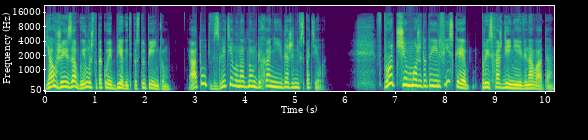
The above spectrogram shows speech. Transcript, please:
Я уже и забыла, что такое бегать по ступенькам, а тут взлетела на одном дыхании и даже не вспотела. Впрочем, может, это и эльфийское происхождение виновато.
